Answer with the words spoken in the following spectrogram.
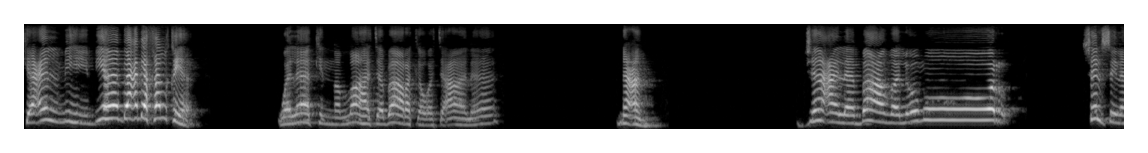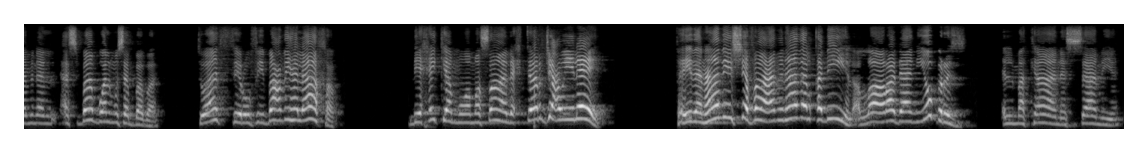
كعلمه بها بعد خلقها. ولكن الله تبارك وتعالى نعم. جعل بعض الأمور سلسلة من الأسباب والمسببات تؤثر في بعضها الآخر لحكم ومصالح ترجع إليه. فاذا هذه الشفاعة من هذا القبيل الله أراد أن يبرز المكانه السامية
